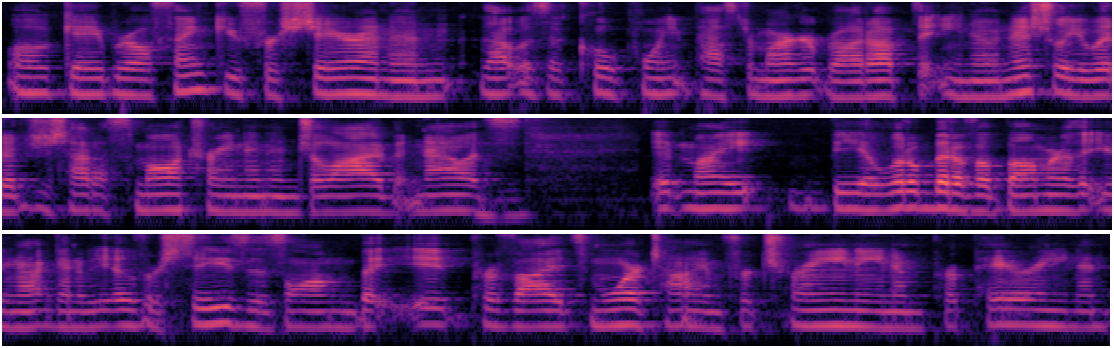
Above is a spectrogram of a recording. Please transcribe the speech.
Well, Gabriel, thank you for sharing. And that was a cool point Pastor Margaret brought up that, you know, initially you would have just had a small training in July, but now it's it might be a little bit of a bummer that you're not going to be overseas as long, but it provides more time for training and preparing and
